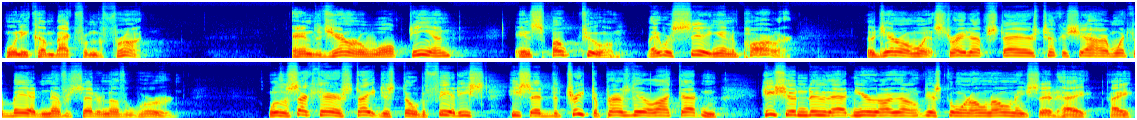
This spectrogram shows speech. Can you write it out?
when he come back from the front. And the general walked in and spoke to him. They were sitting in the parlor. The general went straight upstairs, took a shower, and went to bed and never said another word. Well, the Secretary of State just threw a fit. He, he said to treat the president like that, and he shouldn't do that, and you're just going on and on. He said, hey, hey,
